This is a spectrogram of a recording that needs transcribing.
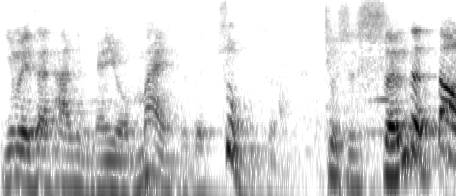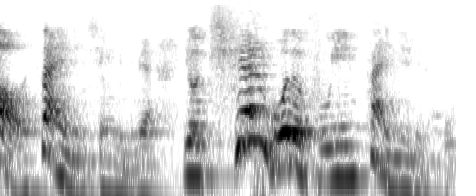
因为在它里面有麦子的种子，就是神的道在你心里面，有天国的福音在你里面。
